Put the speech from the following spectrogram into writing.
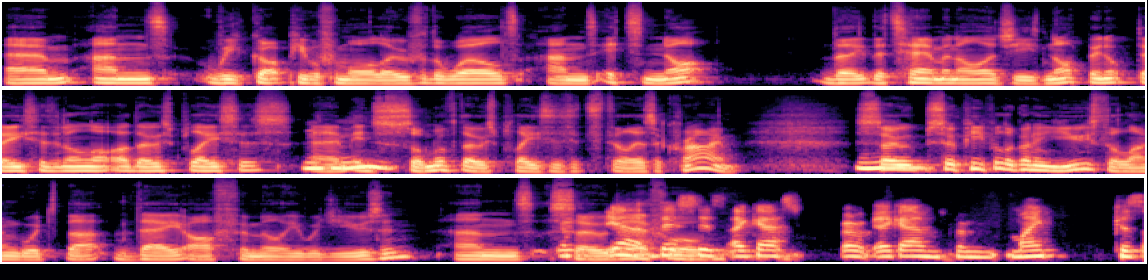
um, and we've got people from all over the world. And it's not the the terminology has not been updated in a lot of those places. Mm-hmm. Um, in mm-hmm. some of those places, it still is a crime. So, mm. so people are going to use the language that they are familiar with using, and so yeah, this is, I guess, again from my because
